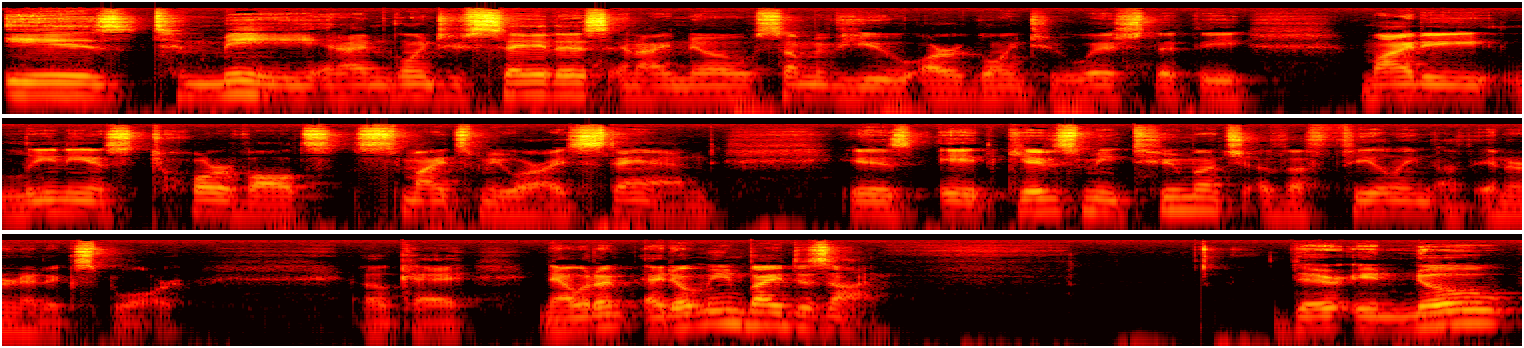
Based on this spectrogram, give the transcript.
is to me, and I'm going to say this, and I know some of you are going to wish that the mighty Linus Torvalds smites me where I stand, is it gives me too much of a feeling of Internet Explorer. Okay, now what I, I don't mean by design. There, in no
